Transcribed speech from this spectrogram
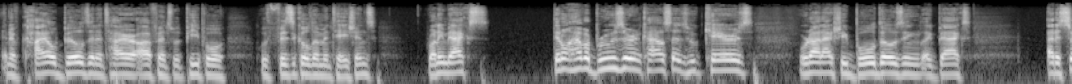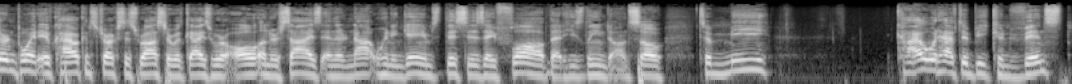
And if Kyle builds an entire offense with people with physical limitations, running backs, they don't have a bruiser. And Kyle says, who cares? We're not actually bulldozing like backs. At a certain point, if Kyle constructs this roster with guys who are all undersized and they're not winning games, this is a flaw that he's leaned on. So to me, Kyle would have to be convinced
